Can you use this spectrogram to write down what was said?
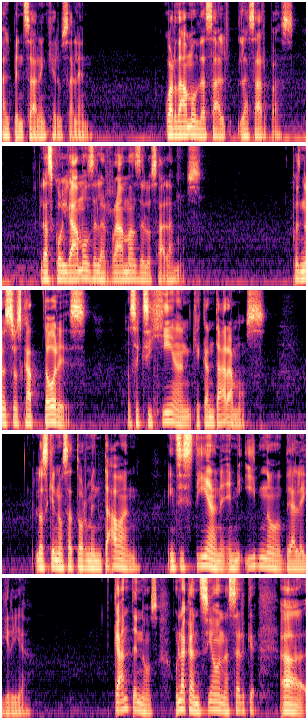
al pensar en Jerusalén. Guardamos las, las arpas, las colgamos de las ramas de los álamos, pues nuestros captores nos exigían que cantáramos. Los que nos atormentaban insistían en himno de alegría. Cántenos una canción acerca, uh,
